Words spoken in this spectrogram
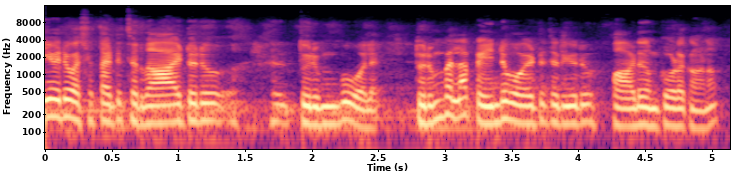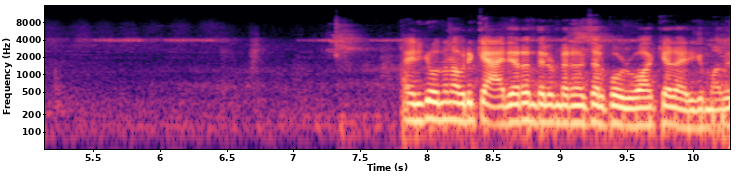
ഈ ഒരു വശത്തായിട്ട് ചെറുതായിട്ടൊരു തുരുമ്പ് പോലെ. തുരുമ്പല്ല പെയിന്റ് പോയിട്ട് ചെറിയൊരു പാട് നമുക്ക് ഇവിടെ കാണാം. എനിക്ക് തോന്നുന്നു അവർ കാരിയർ എന്തെങ്കിലും ഉണ്ടായിരുന്നത് ചിലപ്പോൾ ഒഴിവാക്കിയതായിരിക്കും. അത്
